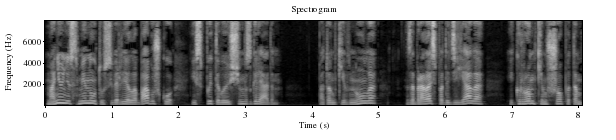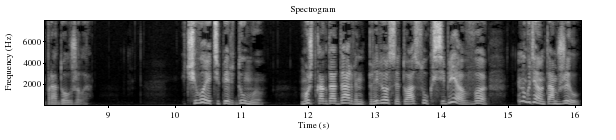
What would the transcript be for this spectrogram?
Манюня с минуту сверлила бабушку испытывающим взглядом. Потом кивнула, забралась под одеяло и громким шепотом продолжила. «И чего я теперь думаю? Может, когда Дарвин привез эту осу к себе в... Ну, где он там жил?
